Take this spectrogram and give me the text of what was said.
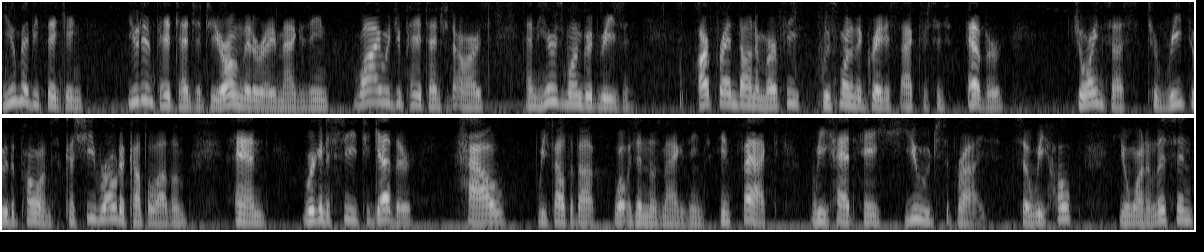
you may be thinking, you didn't pay attention to your own literary magazine. Why would you pay attention to ours? And here's one good reason. Our friend Donna Murphy, who's one of the greatest actresses ever, joins us to read through the poems because she wrote a couple of them. And we're going to see together how we felt about what was in those magazines. In fact, we had a huge surprise. So we hope you'll want to listen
